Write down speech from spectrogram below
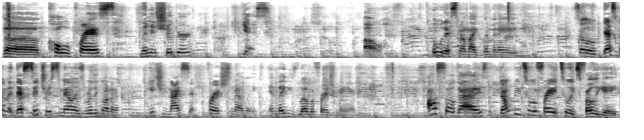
The cold pressed lemon sugar. Yes. Oh. Oh that smell like lemonade. So that's gonna that citrus smell is really gonna get you nice and fresh smelling. And ladies love a fresh man also guys don't be too afraid to exfoliate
